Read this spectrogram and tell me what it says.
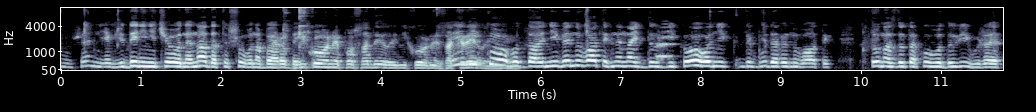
Вже як людині нічого не треба, то що вона буде робити? Нікого не посадили, нікого не І закрили. нікого, да, ні винуватих не знайдуть, нікого ні, не буде винуватих. Хто нас до такого довів, вже,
